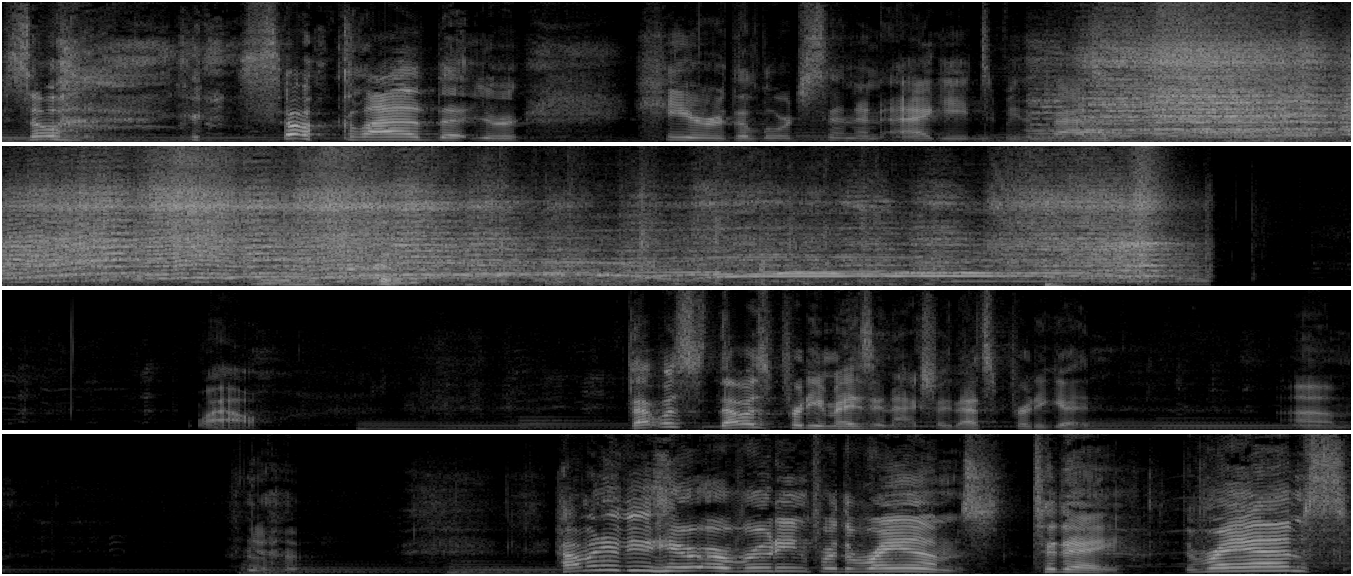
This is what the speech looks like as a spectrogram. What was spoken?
so so glad that you're here. The Lord sent an Aggie to be the pastor. wow. That was that was pretty amazing actually. That's pretty good. Um, how many of you here are rooting for the Rams today? The Rams?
